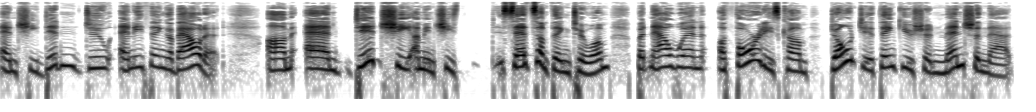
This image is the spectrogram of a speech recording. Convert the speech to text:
and she didn't do anything about it. Um, and did she? I mean, she said something to him, but now when authorities come, don't you think you should mention that?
